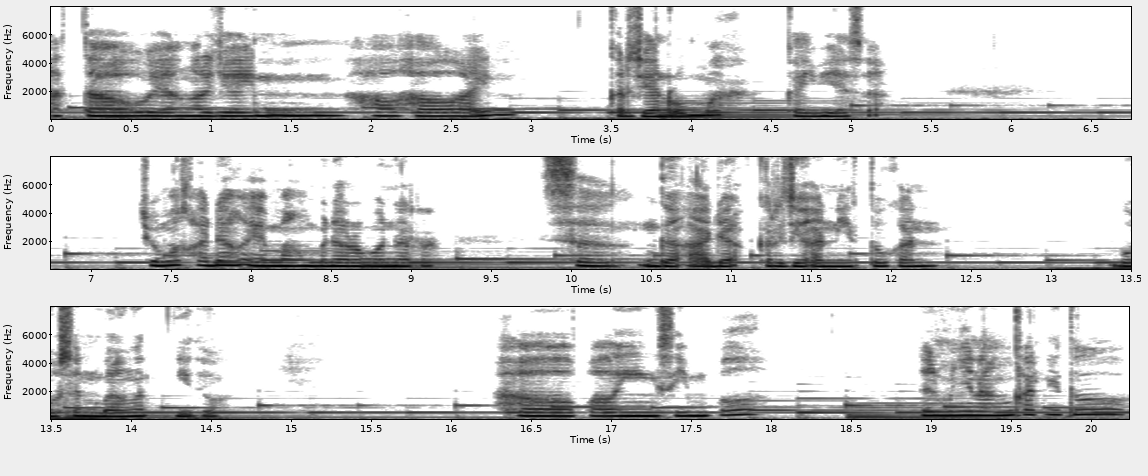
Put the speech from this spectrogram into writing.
atau yang ngerjain hal-hal lain kerjaan rumah kayak biasa. Cuma kadang emang bener-bener se nggak ada kerjaan itu kan. Bosen banget gitu hal paling simple dan menyenangkan itu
